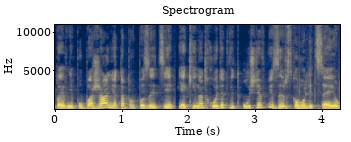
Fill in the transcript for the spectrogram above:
певні побажання та пропозиції, які надходять від учнів Пізирського ліцею.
